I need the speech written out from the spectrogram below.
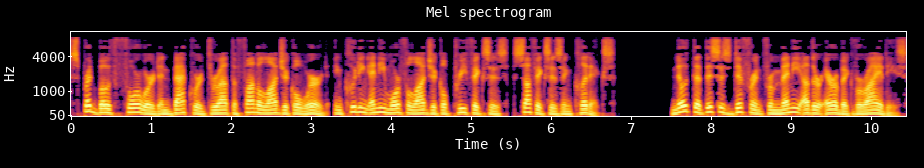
spread both forward and backward throughout the phonological word, including any morphological prefixes, suffixes and clitics. Note that this is different from many other Arabic varieties.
